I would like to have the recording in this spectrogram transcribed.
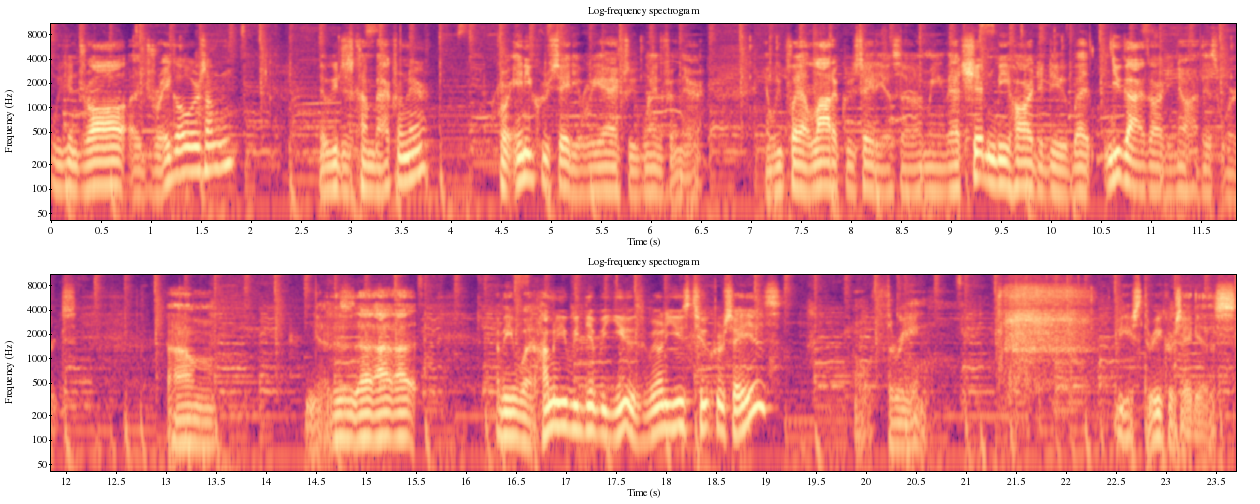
we can draw a Drago or something. Then we just come back from there. Or any Crusadia, we actually win from there. And we play a lot of Crusadia, so I mean that shouldn't be hard to do. But you guys already know how this works. Um, yeah, this is I, I, I mean what? How many we did we use? We only used two Crusadias. Oh, three. We used three Crusadias.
